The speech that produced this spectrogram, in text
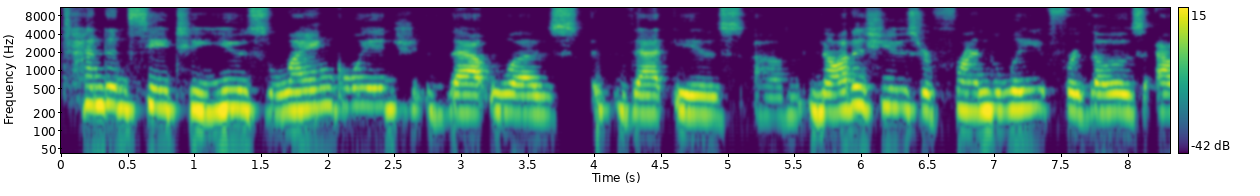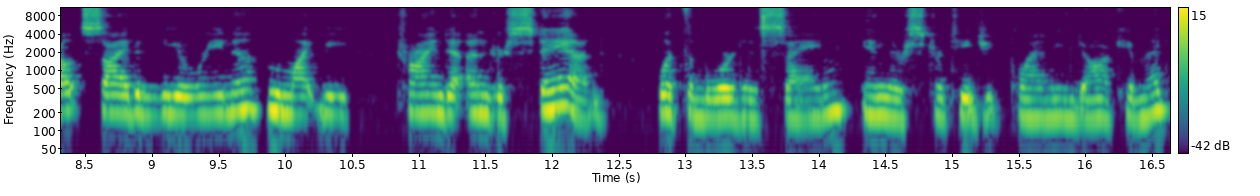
tendency to use language that was that is um, not as user friendly for those outside of the arena who might be trying to understand what the board is saying in their strategic planning document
